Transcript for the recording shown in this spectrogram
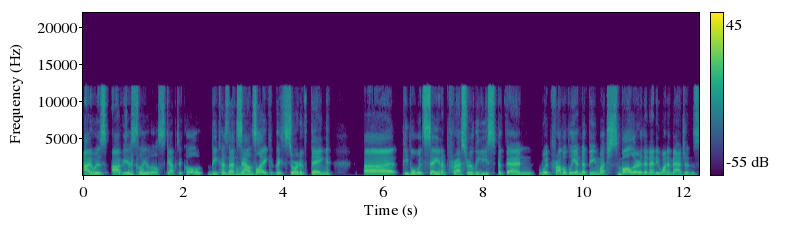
I was obviously cool. a little skeptical because that uh-huh. sounds like the sort of thing uh, people would say in a press release, but then would probably end up being much smaller than anyone imagines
